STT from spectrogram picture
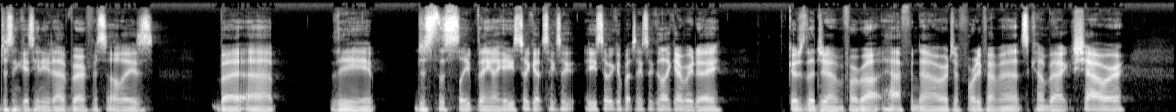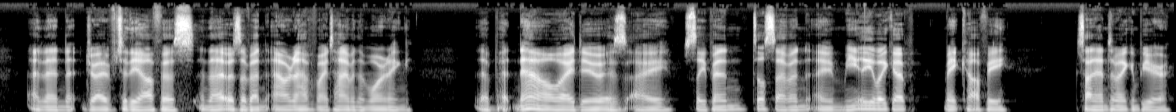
just in case you need to have better facilities. But uh, the just the sleep thing. Like I used to get six. I used to wake up at six o'clock every day, go to the gym for about half an hour to forty five minutes, come back, shower and then drive to the office. And that was about an hour and a half of my time in the morning. Uh, but now what I do is I sleep in till seven. I immediately wake up, make coffee, sign into my computer,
